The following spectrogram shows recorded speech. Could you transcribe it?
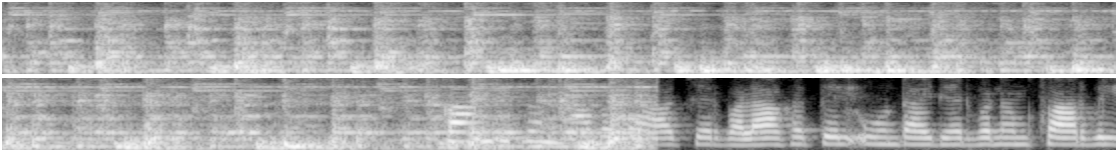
Thank you. காஞ்சிபுரம் மாவட்ட ஆட்சியர் வளாகத்தில் ஊண்டாய் நிறுவனம் சார்பில்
